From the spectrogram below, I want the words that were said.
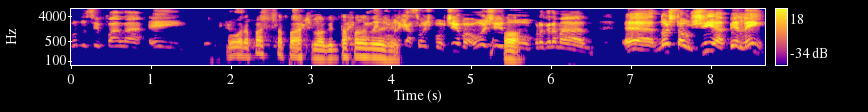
quando se fala em... Bora, passa essa parte logo. Ele tá falando da gente. comunicação esportiva, hoje Ó. no programa é, Nostalgia Belém.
